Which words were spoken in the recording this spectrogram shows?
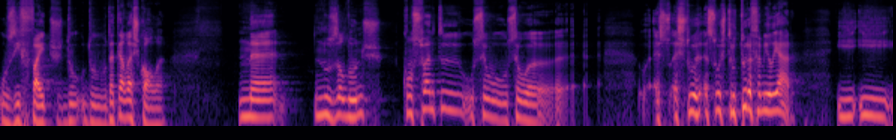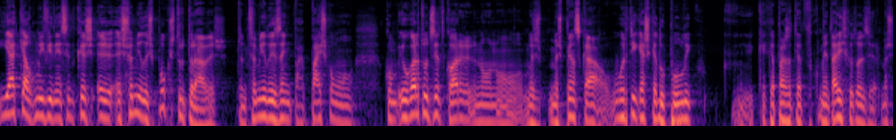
os efeitos do, do, da telescola na, nos alunos consoante o seu, o seu a, a, sua, a sua estrutura familiar. E, e, e, há aqui alguma evidência de que as, as, famílias pouco estruturadas, portanto, famílias em pais como, como. Eu agora estou a dizer de cor, não, não, mas, mas penso que há, o artigo acho que é do público, que, que é capaz até de documentar isso que eu estou a dizer, mas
